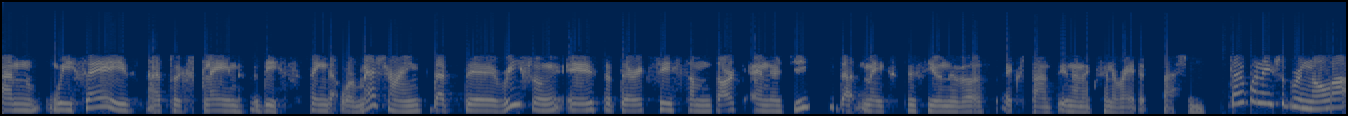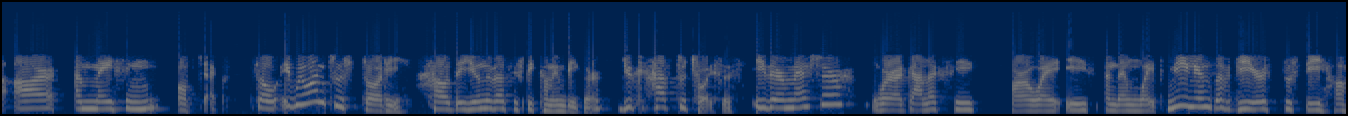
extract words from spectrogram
And we say uh, to explain this thing that we're measuring that the reason is that there exists some dark energy that makes this universe expand in an accelerated fashion. Type 1a supernova are amazing objects. So, if we want to study how the universe is becoming bigger, you have two choices. Either measure where a galaxy far away is and then wait millions of years to see how,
